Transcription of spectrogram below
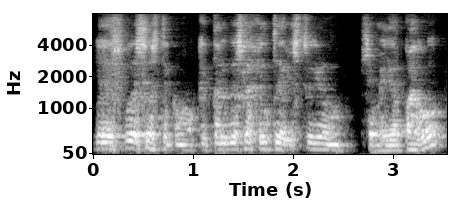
ya después este, como que tal vez la gente del estudio se medio apagó,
